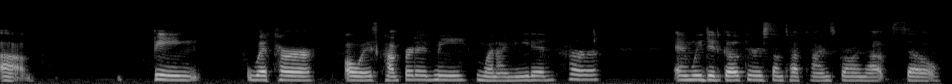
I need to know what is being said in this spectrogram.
um, being with her always comforted me when I needed her. And we did go through some tough times growing up. So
